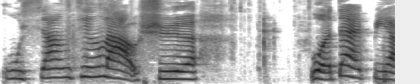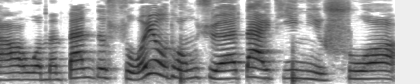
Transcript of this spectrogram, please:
虎香金老师。我代表我们班的所有同学代替你说。”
